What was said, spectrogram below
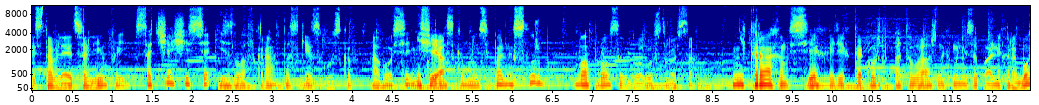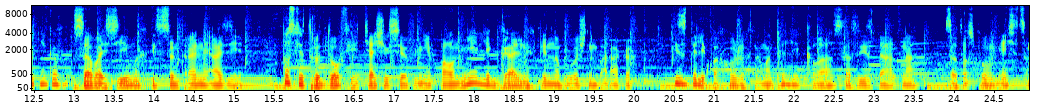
представляются лимфой, сочащейся из лавкрафтовских сгустков, а вовсе не фиаско муниципальных служб в вопросах благоустройства. Не крахом всех этих когорт отважных муниципальных работников, завозимых из Центральной Азии, после трудов, ютящихся в не вполне легальных пеноблочных бараках, издали похожих на модели класса «Звезда одна», зато с полумесяцем.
